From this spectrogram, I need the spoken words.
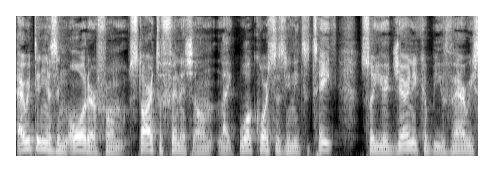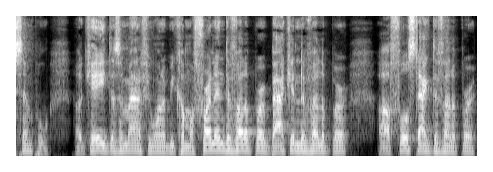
everything is in order from start to finish on like what courses you need to take. So your journey could be very simple. Okay. It doesn't matter if you want to become a front end developer, back end developer, a full stack developer.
